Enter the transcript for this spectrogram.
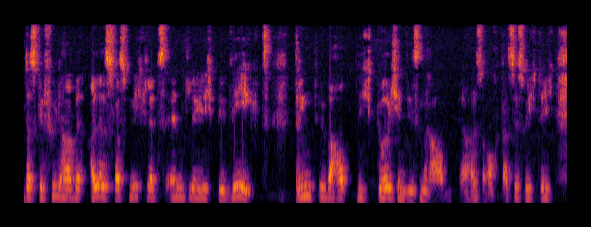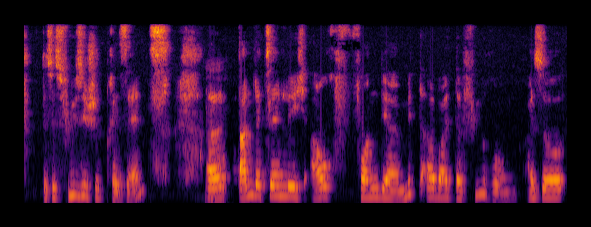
das Gefühl habe, alles, was mich letztendlich bewegt, dringt überhaupt nicht durch in diesen Raum. Ja, also auch das ist wichtig. Das ist physische Präsenz. Äh, dann letztendlich auch von der Mitarbeiterführung. Also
